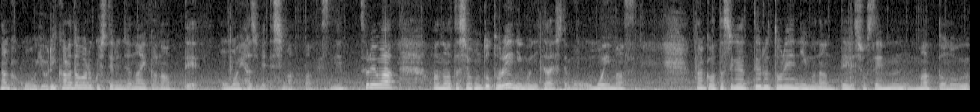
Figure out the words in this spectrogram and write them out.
なんかこうより体悪くしてるんじゃないかなって思い始めてしまったんですね。それはあの私本当トレーニングに対しても思います。なんか私がやってるトレーニングなんて所詮マットの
